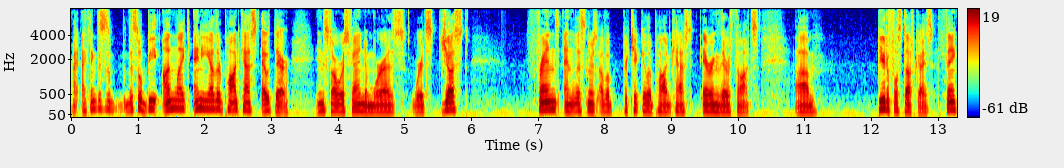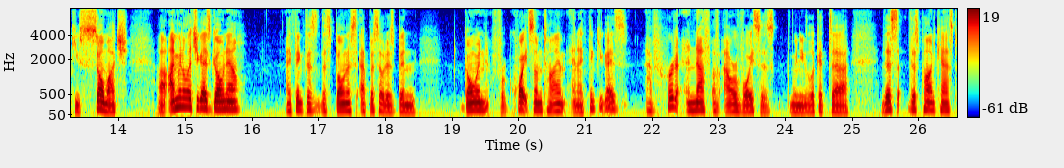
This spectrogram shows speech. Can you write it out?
I, I think this is this will be unlike any other podcast out there in Star Wars fandom, whereas where it's just friends and listeners of a particular podcast airing their thoughts. Um, beautiful stuff, guys. Thank you so much. Uh, I'm to let you guys go now. I think this this bonus episode has been going for quite some time, and I think you guys have heard enough of our voices when you look at uh, this this podcast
